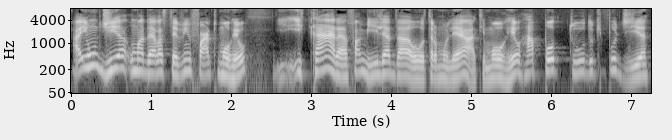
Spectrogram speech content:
Aí um dia uma delas teve um infarto, morreu. E, e cara, a família da outra mulher que morreu rapou tudo que podia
